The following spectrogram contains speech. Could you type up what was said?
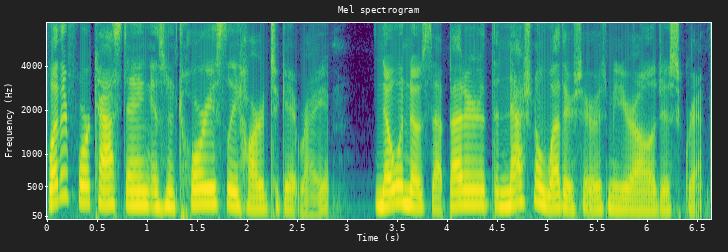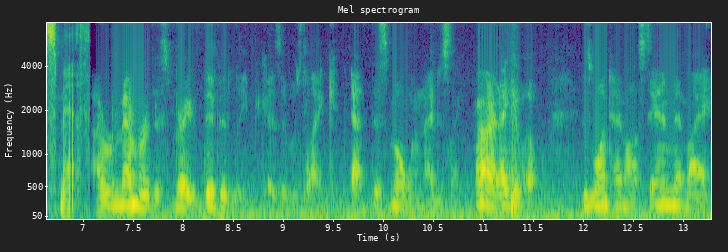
Weather forecasting is notoriously hard to get right. No one knows that better than National Weather Service meteorologist Grant Smith. I remember this very vividly because it was like at this moment I just like, all right, I give up. It was one time I was standing at my,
